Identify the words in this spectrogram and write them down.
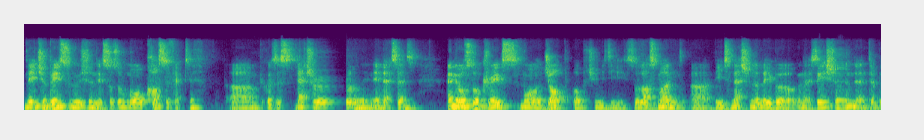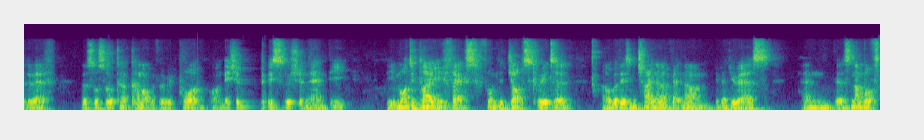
nature-based solution is also more cost-effective uh, because it's natural in, in, that sense, and it also creates more job opportunity. So last month, uh, the International Labour Organization and WWF has also come, come up with a report on nature-based solution and the, the multiplier effects from the jobs created, uh, whether it's in China, Vietnam, even US, and there's a number of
